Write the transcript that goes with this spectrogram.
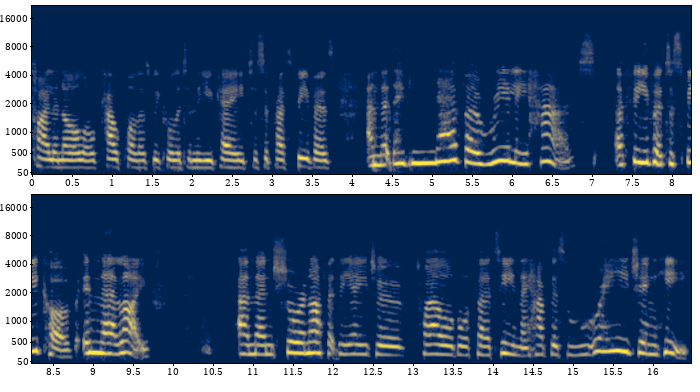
Tylenol or Calpol, as we call it in the UK, to suppress fevers, and that they've never really had a fever to speak of in their life. And then, sure enough, at the age of 12 or 13, they have this raging heat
